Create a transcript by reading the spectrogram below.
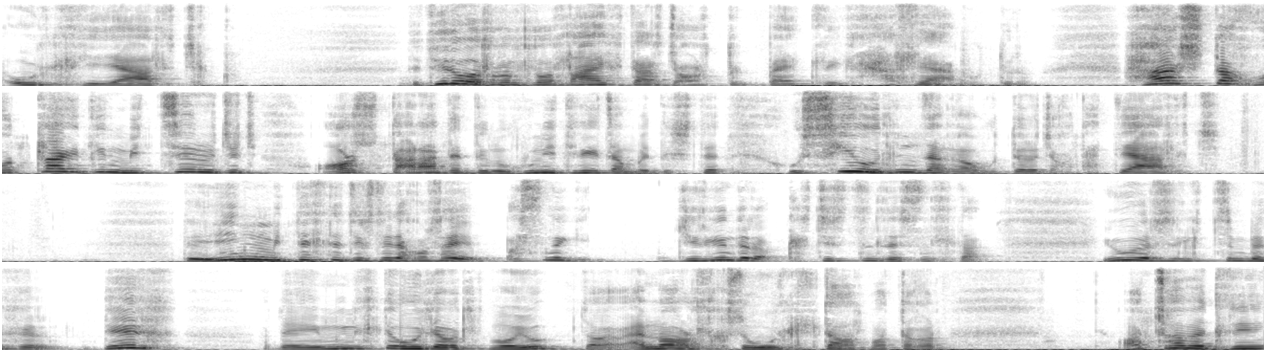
үйлдэл хийя л гэж. Тэр болгоно л лайк дарж ордог байдлыг халъя бүгдөө хааштай худлаа гэдгийг мэдсээр үжиж орж дараад байдаг нөх хүний тэрэг зам байдаг штэ. Өсгийн өлөн зангаа бүгдээрээ жоохон татъяа л гэж. Тэгээ энэ мэдээлэлтэй зэрэгтэй яг сая бас нэг жиргэн дээр гарч ирсэн л байсан л та. Юу ярьсан бэ гэхээр дээрх одоо эмгэнэлтэй үйл явдал буюу амиа орлох гэсэн үйлдэлтэй холбоотойгоор онцгой байдлын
